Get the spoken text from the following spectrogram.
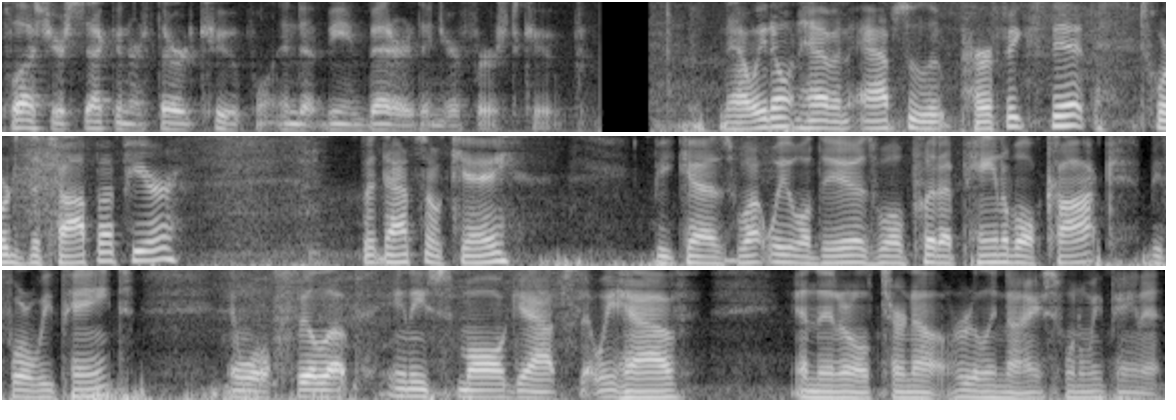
plus your second or third coop will end up being better than your first coop now we don't have an absolute perfect fit towards the top up here, but that's okay because what we will do is we'll put a paintable caulk before we paint and we'll fill up any small gaps that we have and then it'll turn out really nice when we paint it.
